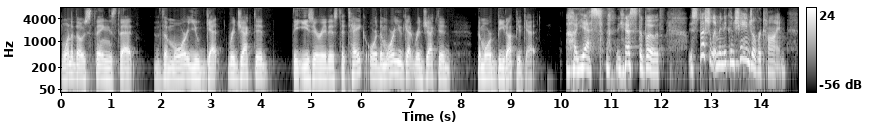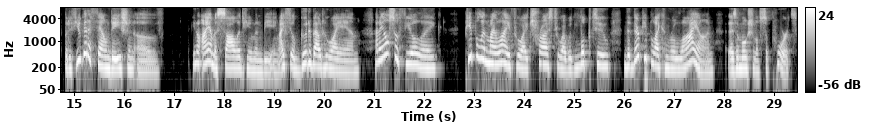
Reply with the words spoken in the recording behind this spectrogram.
one of those things that the more you get rejected, the easier it is to take, or the more you get rejected, the more beat up you get? Uh, yes, yes to both. Especially, I mean, it can change over time, but if you get a foundation of, you know, I am a solid human being, I feel good about who I am, and I also feel like people in my life who I trust, who I would look to, that they're people I can rely on as emotional supports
